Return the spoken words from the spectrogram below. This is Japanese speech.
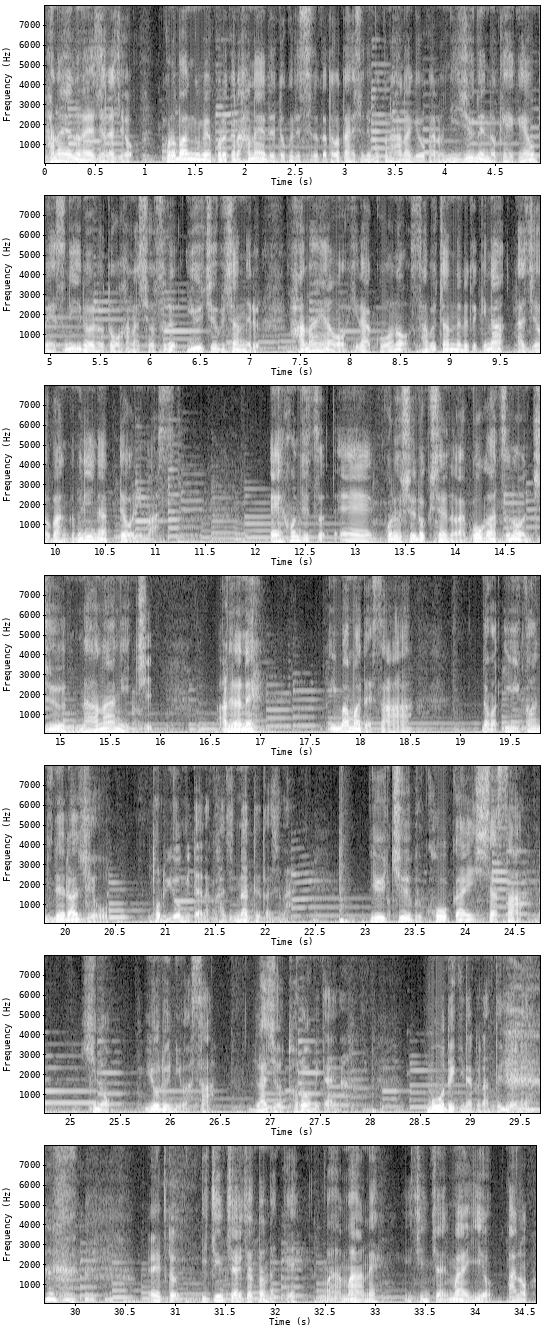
花屋の親父ラジオ。この番組はこれから花屋で独立する方を対象に僕の花業界の20年の経験をベースにいろいろとお話をする YouTube チャンネル花屋を開こうのサブチャンネル的なラジオ番組になっております。え本日、えーこれを収録しているのが5月の17日。あれだね。今までさなんかいい感じでラジオを撮るよみたいな感じになってたじゃない？YouTube 公開したさ日の夜にはさラジオ撮ろうみたいな。もうできなくなってるよね。えっと1日空いちゃったんだっけ？まあまあね。1日空いまあいいよ。あの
